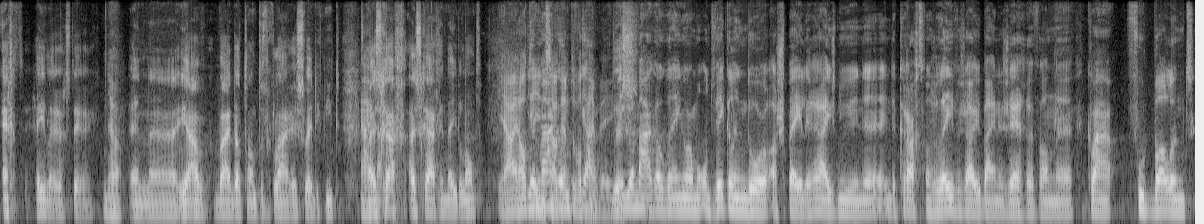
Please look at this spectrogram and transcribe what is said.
echt heel erg sterk. Ja. En uh, ja, waar dat dan te verklaren is, weet ik niet. Ja, hij, is graag, hij is graag in Nederland. Ja, hij had je in Southampton wat ja. Dus. Je maakt ook een enorme ontwikkeling door als speler. Hij is nu in de, in de kracht van zijn leven, zou je bijna zeggen. Van, uh, qua voetballend,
